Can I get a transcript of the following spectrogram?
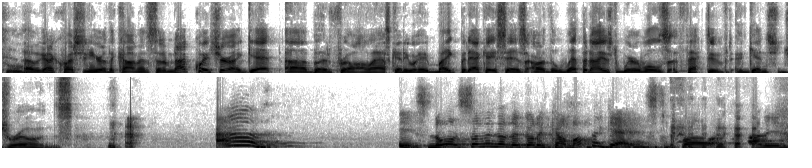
Cool. Uh, we got a question here in the comments that I'm not quite sure I get, uh, but for, I'll ask anyway. Mike Beneke says, "Are the weaponized werewolves effective against drones?" um, it's not something that they're going to come up against, but I mean,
